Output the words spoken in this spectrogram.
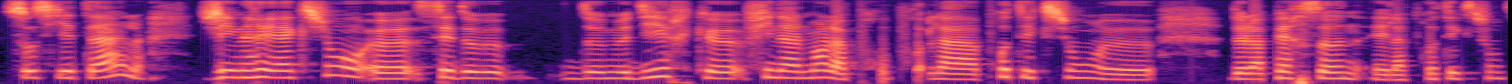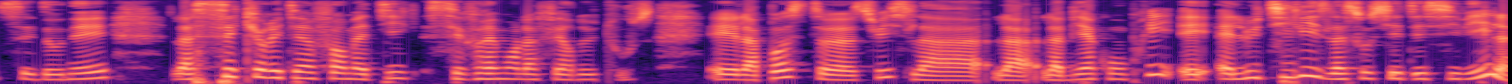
sociétal. J'ai une réaction, c'est de, de, me dire que finalement, la, la protection euh, de la personne et la protection de ses données, la sécurité informatique, c'est vraiment l'affaire de tous. Et la Poste suisse l'a bien compris et elle utilise la société civile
